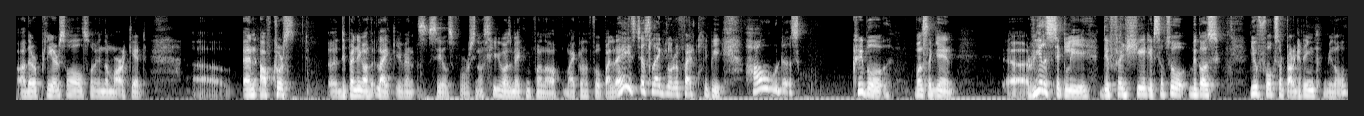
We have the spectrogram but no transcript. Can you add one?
other players also in the market, uh, and of course. Uh, depending on like even Salesforce, you know, he was making fun of Microsoft Copilot. Hey, it's just like glorified Clippy. How does Cribl once again uh, realistically differentiate itself. So because you folks are targeting you know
